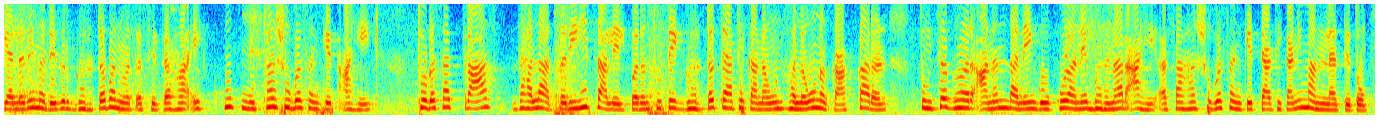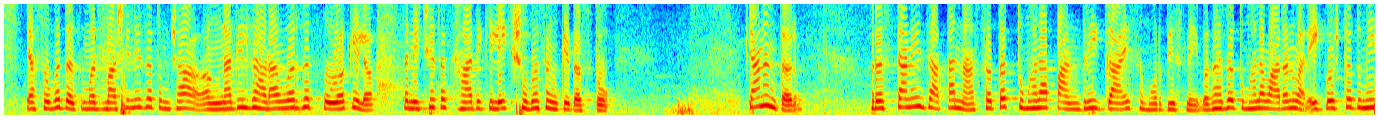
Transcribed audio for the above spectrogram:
गॅलरीमध्ये जर घरटं बनवत असेल तर हा एक खूप मोठा शुभ संकेत आहे. थोडासा त्रास झाला तरीही चालेल परंतु ते घरटं त्या ठिकाणाहून हलवू नका कारण तुमचं घर आनंदाने गोकुळाने भरणार आहे असा हा शुभ संकेत त्या ठिकाणी मानण्यात येतो. यासोबतच मधमाशीने जर तुमच्या अंगणातील झाडावर जर पोळं केलं तर निश्चितच हा देखील एक शुभ संकेत असतो. त्यानंतर रस्त्याने जाताना सतत तुम्हाला पांढरी गाय समोर दिसणे. बघा जर तुम्हाला वारंवार एक गोष्ट तुम्ही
